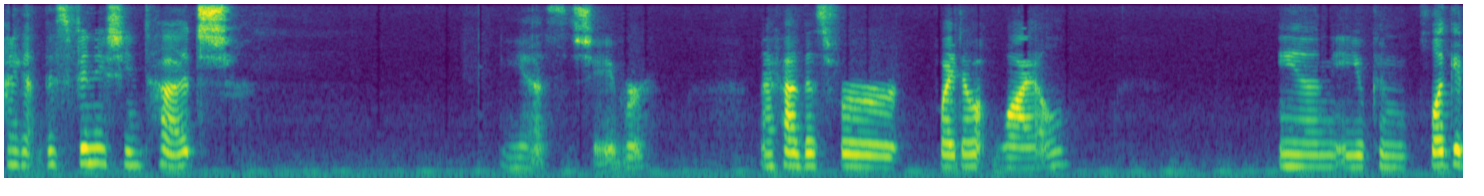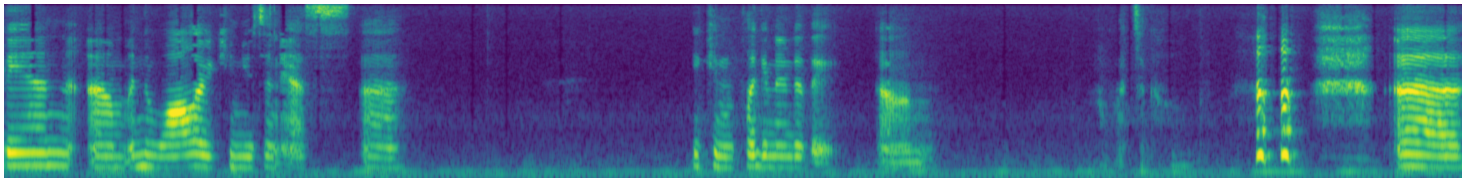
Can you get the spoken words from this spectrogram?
I got this finishing touch. Yes, shaver. I've had this for quite a while and you can plug it in um, in the wall or you can use an S uh, you can plug it into the um, oh, what's it called? Uh,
